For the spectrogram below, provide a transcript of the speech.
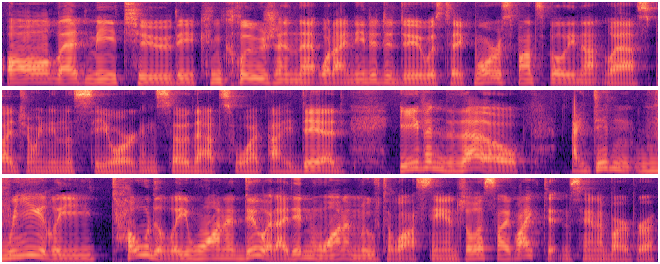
all led me to the conclusion that what I needed to do was take more responsibility, not less, by joining the Sea Org. And so that's what I did, even though I didn't really totally want to do it. I didn't want to move to Los Angeles. I liked it in Santa Barbara,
